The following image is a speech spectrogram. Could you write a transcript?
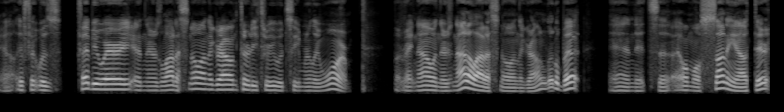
if it was February and there's a lot of snow on the ground, 33 would seem really warm. But right now, when there's not a lot of snow on the ground, a little bit, and it's uh, almost sunny out there,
